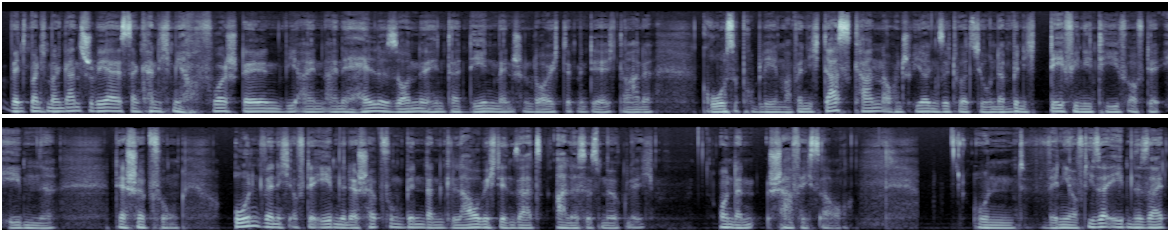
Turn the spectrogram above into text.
Wenn es manchmal ganz schwer ist, dann kann ich mir auch vorstellen, wie ein, eine helle Sonne hinter den Menschen leuchtet, mit der ich gerade große Probleme habe. Wenn ich das kann, auch in schwierigen Situationen, dann bin ich definitiv auf der Ebene der Schöpfung. Und wenn ich auf der Ebene der Schöpfung bin, dann glaube ich den Satz, alles ist möglich. Und dann schaffe ich es auch. Und wenn ihr auf dieser Ebene seid,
